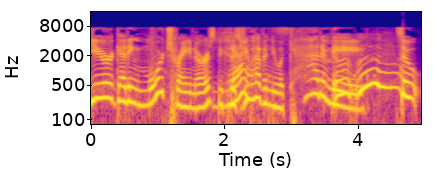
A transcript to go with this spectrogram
you're getting more trainers because you have a new academy. Ooh, ooh. So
